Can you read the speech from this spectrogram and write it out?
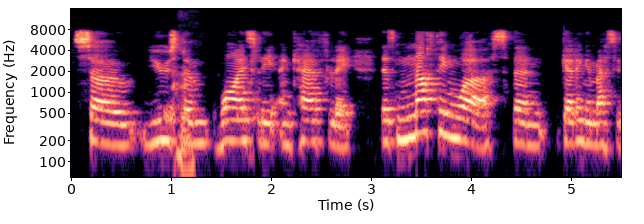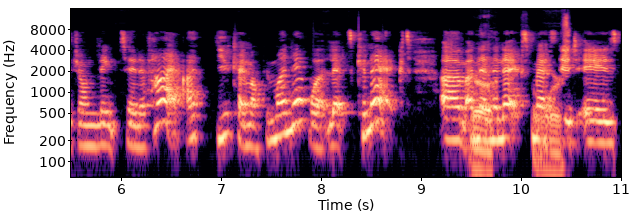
So use them wisely and carefully. There's nothing worse than getting a message on LinkedIn of, hi, I, you came up in my network, let's connect. Um, and yeah, then the next message is,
